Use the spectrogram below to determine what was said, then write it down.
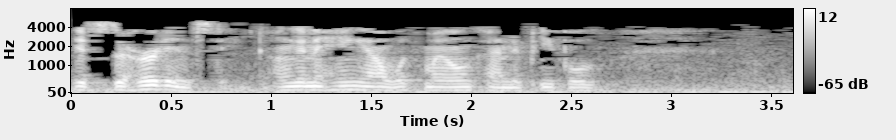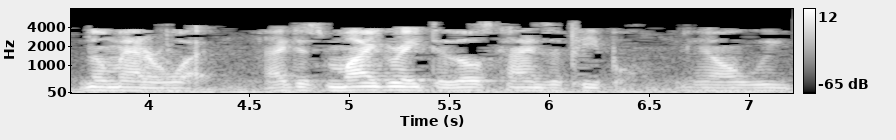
it's the herd instinct. I'm going to hang out with my own kind of people, no matter what. I just migrate to those kinds of people. You know, we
